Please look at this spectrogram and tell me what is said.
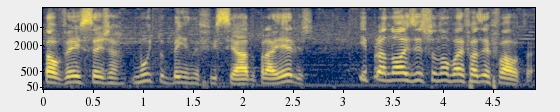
talvez seja muito beneficiado para eles e para nós isso não vai fazer falta.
